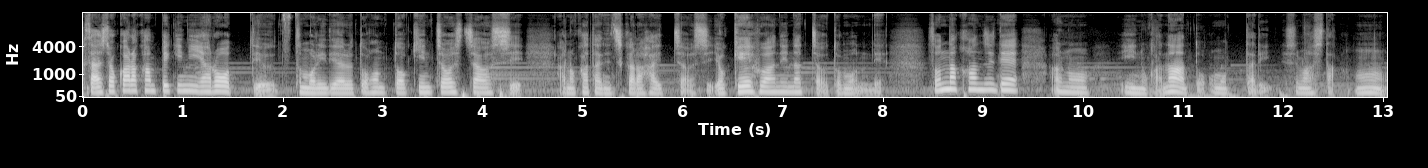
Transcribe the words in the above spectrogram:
最初から完璧にやろうっていうつもりでやると本当緊張しちゃうしあの肩に力入っちゃうし余計不安になっちゃうと思うんでそんな感じであのいいのかなと思ったりしました。うん、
